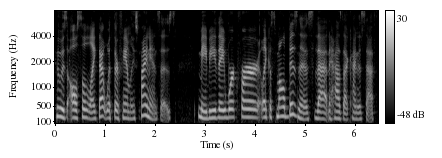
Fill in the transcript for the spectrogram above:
who is also like that with their family's finances. Maybe they work for like a small business that has that kind of stuff.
